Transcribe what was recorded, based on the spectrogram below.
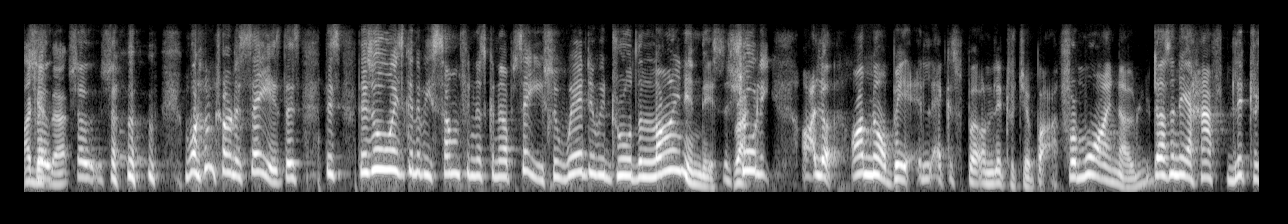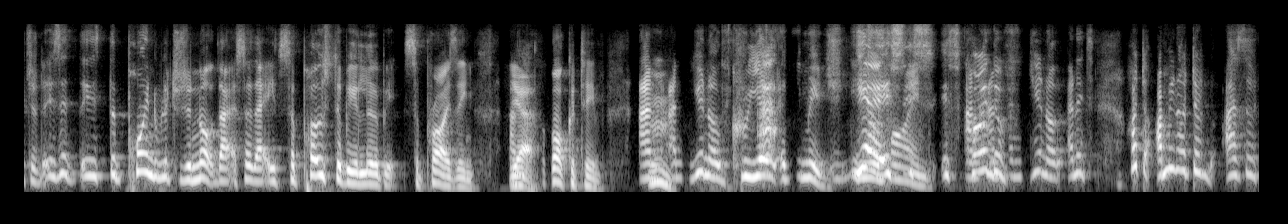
I so, get that. So so, what I'm trying to say is, there's there's there's always going to be something that's going to upset you. So where do we draw the line in this? Surely, I look, I'm not a bit expert on literature, but from what I know, doesn't it have literature? Is it is the point of literature not that so that it's supposed to be a little bit surprising and Yeah. provocative and Mm. and you know create an image yeah, it's, it's it's kind and- of and, you know and it's I, don't, I mean i don't as a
